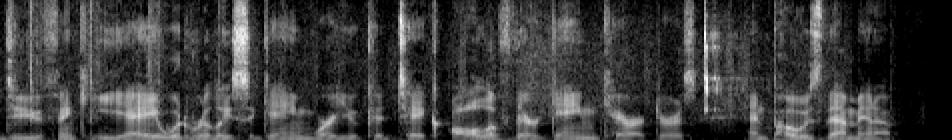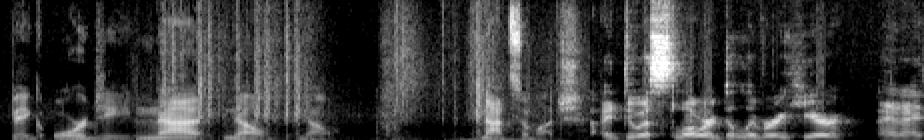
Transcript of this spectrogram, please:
Do you think EA would release a game where you could take all of their game characters and pose them in a big orgy? Not, no, no. Not so much. I do a slower delivery here, and I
